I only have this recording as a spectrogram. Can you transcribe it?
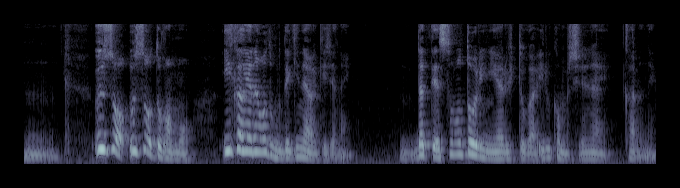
うん。嘘嘘とかもいい加減なこともできないわけじゃない。だってその通りにやる人がいるかもしれないからね。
